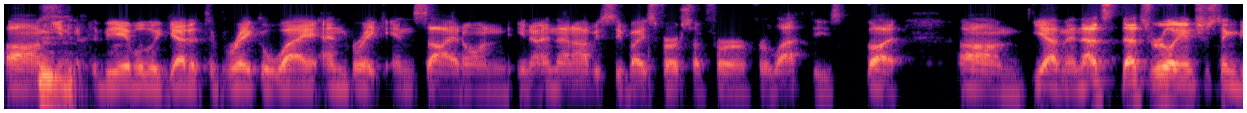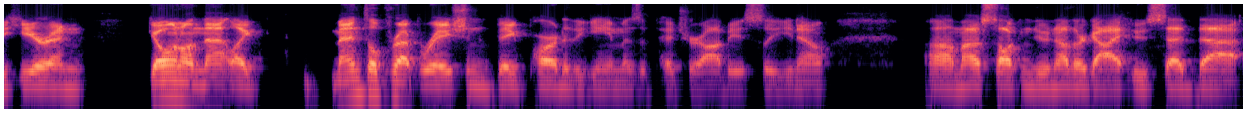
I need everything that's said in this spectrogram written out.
Um, mm-hmm. you know, to be able to get it to break away and break inside on, you know, and then obviously vice versa for for lefties. But um, yeah, man, that's that's really interesting to hear. And going on that, like mental preparation, big part of the game as a pitcher, obviously, you know. Um, I was talking to another guy who said that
